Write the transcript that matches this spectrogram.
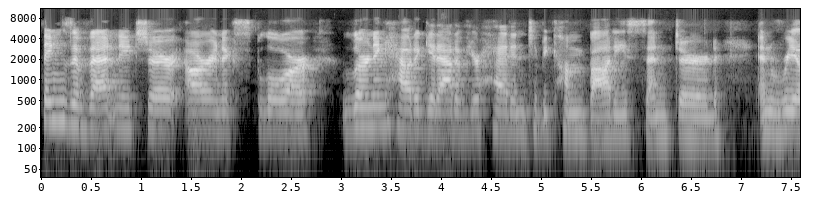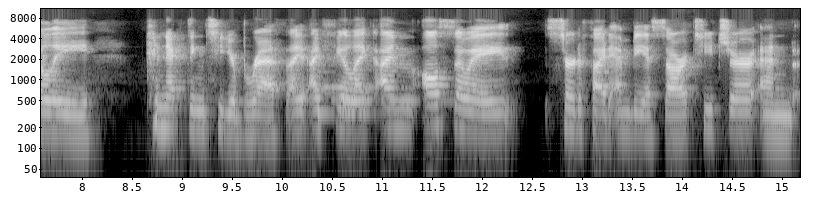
things of that nature are an explore learning how to get out of your head and to become body centered and really connecting to your breath. I, I feel like I'm also a certified MBSR teacher and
